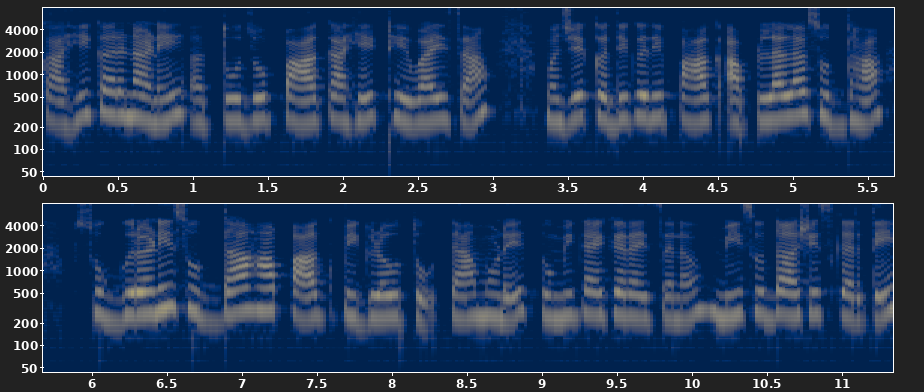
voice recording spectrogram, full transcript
काही कारणाने तो जो पाक आहे ठेवायचा म्हणजे कधीकधी पाक आपल्यालासुद्धा सुगरणीसुद्धा हा पाक बिघडवतो. त्यामुळे तुम्ही काय करायचं ना मी सुद्धा अशीच करते.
